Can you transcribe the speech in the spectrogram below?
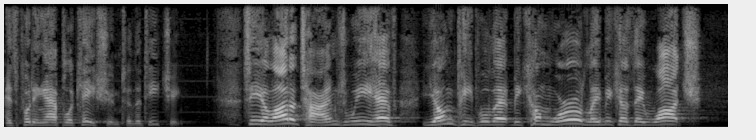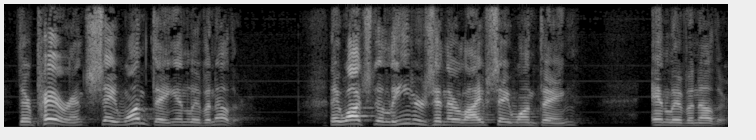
it's putting application to the teaching. See, a lot of times we have young people that become worldly because they watch their parents say one thing and live another. They watch the leaders in their life say one thing and live another.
